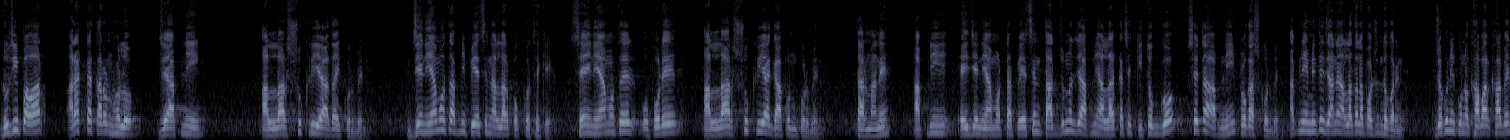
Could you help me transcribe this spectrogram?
রুজি পাওয়ার আর একটা কারণ হলো যে আপনি আল্লাহর শুক্রিয়া আদায় করবেন। যে নিয়ামত আপনি পেয়েছেন আল্লাহর পক্ষ থেকে, সেই নিয়ামতের ওপরে আল্লাহর শুক্রিয়া জ্ঞাপন করবেন। তার মানে আপনি এই যে নিয়ামতটা পেয়েছেন, তার জন্য যে আপনি আল্লাহর কাছে কৃতজ্ঞ, সেটা আপনি প্রকাশ করবেন। আপনি এমনিতেই জানেন আল্লাহ তালা পছন্দ করেন। যখনই কোনো খাবার খাবেন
